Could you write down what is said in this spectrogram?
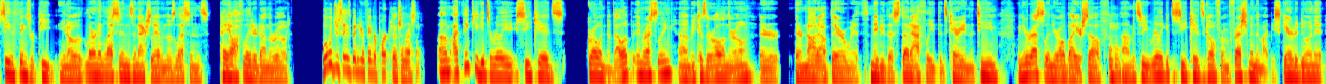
see the things repeat. You know, learning lessons and actually having those lessons pay off later down the road. What would you say has been your favorite part coaching wrestling? Um, I think you get to really see kids grow and develop in wrestling uh, because they're all on their own. They're they're not out there with maybe the stud athlete that's carrying the team. When you're wrestling, you're all by yourself, mm-hmm. um, and so you really get to see kids go from freshmen that might be scared of doing it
